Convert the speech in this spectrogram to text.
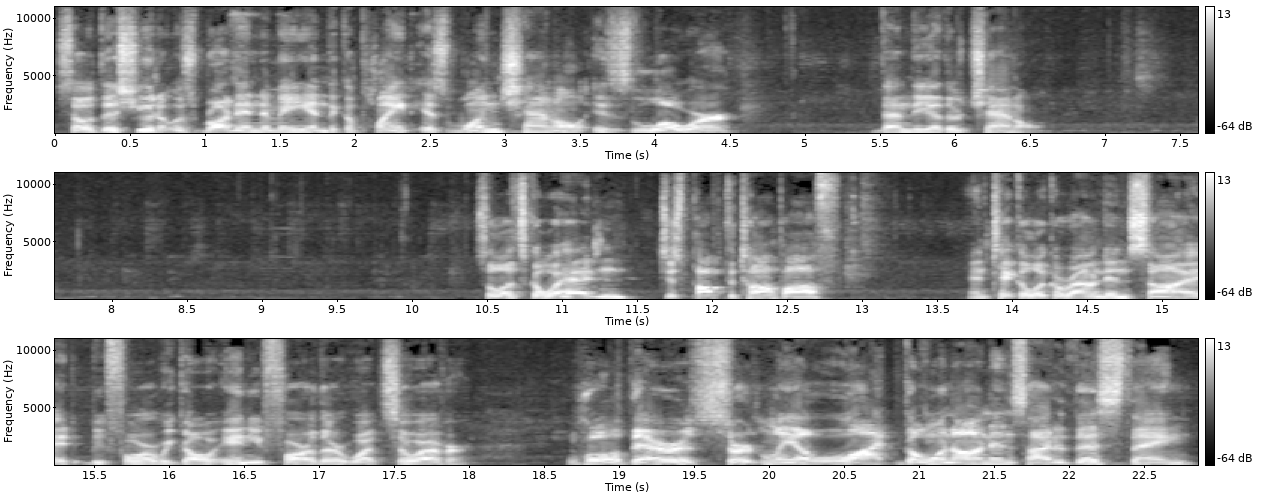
So this unit was brought into me and the complaint is one channel is lower than the other channel. So let's go ahead and just pop the top off and take a look around inside before we go any farther whatsoever. Well, there is certainly a lot going on inside of this thing.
